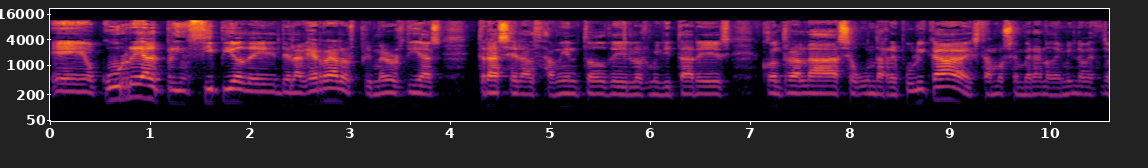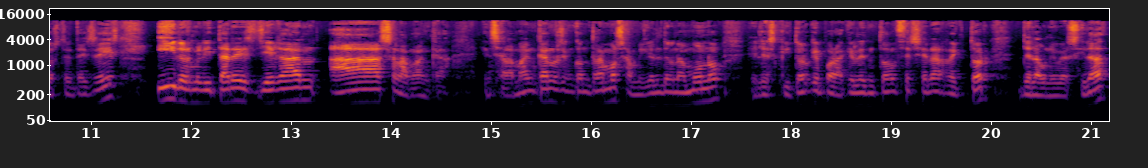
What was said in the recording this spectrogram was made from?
Eh, ocurre al principio de, de, la guerra, los primeros días tras el alzamiento de los militares contra la Segunda República. Estamos en verano de 1936 y los militares llegan a Salamanca. En Salamanca nos encontramos a Miguel de Unamuno, el escritor que por aquel entonces era rector de la universidad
